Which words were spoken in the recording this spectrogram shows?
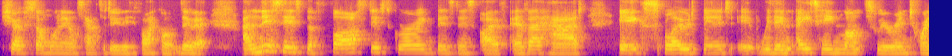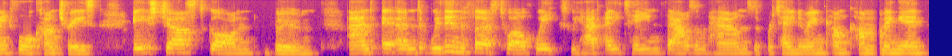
show someone else how to do this if I can't do it? And this is the fastest growing business I've ever had. It exploded it, within 18 months we were in 24 countries. It's just gone boom. and and and within the first 12 weeks we had 18,000 pounds of retainer income coming in.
